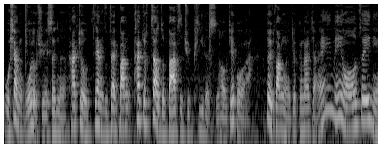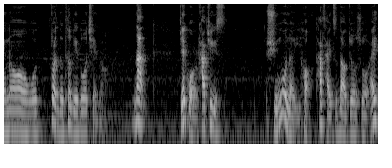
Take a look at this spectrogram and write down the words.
我像我有学生呢，他就这样子在帮，他就照着八字去批的时候，结果啊，对方呢就跟他讲，哎，没有这一年哦，我赚的特别多钱哦。那结果他去。询问了以后，他才知道，就是说，哎，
